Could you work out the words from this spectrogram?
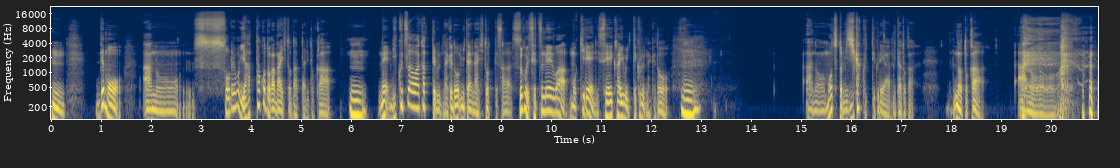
うん。でも、あの、それをやったことがない人だったりとか、うん。ね、理屈は分かってるんだけど、みたいな人ってさ、すごい説明はもう綺麗に正解を言ってくるんだけど、うん。あの、もうちょっと短く言ってくれや、みたいとか、のとか、あの、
